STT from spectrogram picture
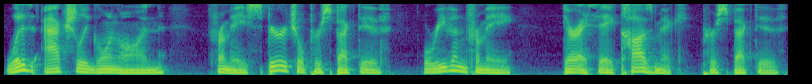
What is actually going on from a spiritual perspective, or even from a, dare I say, cosmic perspective?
